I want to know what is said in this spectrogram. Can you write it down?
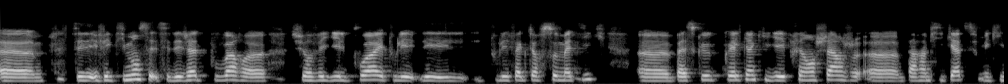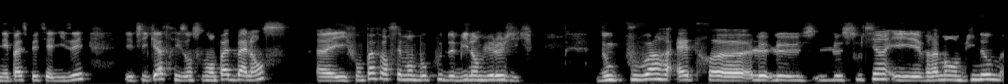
euh, c'est effectivement, c'est déjà de pouvoir euh, surveiller le poids et tous les, tous les facteurs somatiques, parce que quelqu'un qui est pris en charge par un psychiatre, mais qui n'est pas spécialisé, les psychiatres, ils ont souvent pas de balance et ils font pas forcément beaucoup de bilan biologique. Donc pouvoir être le, soutien est vraiment en binôme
